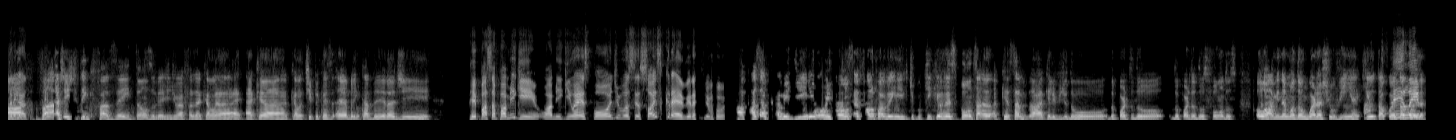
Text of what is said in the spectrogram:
Tá Ah, ligado? va- a gente tem que fazer então, Zubi. A gente vai fazer aquela, aquela, aquela típica eh, brincadeira de Repassa pro amiguinho. O amiguinho responde, você só escreve, né? Tipo, ah, passa pro amiguinho, ou então você fala pro amiguinho, tipo, o que que eu respondo? Sabe, sabe aquele vídeo do, do, Porto do, do Porta dos Fundos? Ou a menina mandou um guarda-chuvinha aqui, Ah, tal coisa, tal coisa.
